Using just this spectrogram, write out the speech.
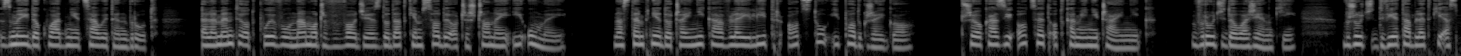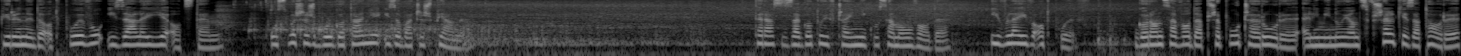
Zmyj dokładnie cały ten brud. Elementy odpływu namocz w wodzie z dodatkiem sody oczyszczonej i umyj. Następnie do czajnika wlej litr octu i podgrzej go. Przy okazji ocet od kamieni czajnik. Wróć do łazienki. Wrzuć dwie tabletki aspiryny do odpływu i zalej je octem. Usłyszysz bulgotanie i zobaczysz pianę. Teraz zagotuj w czajniku samą wodę i wlej w odpływ. Gorąca woda przepłucze rury, eliminując wszelkie zatory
